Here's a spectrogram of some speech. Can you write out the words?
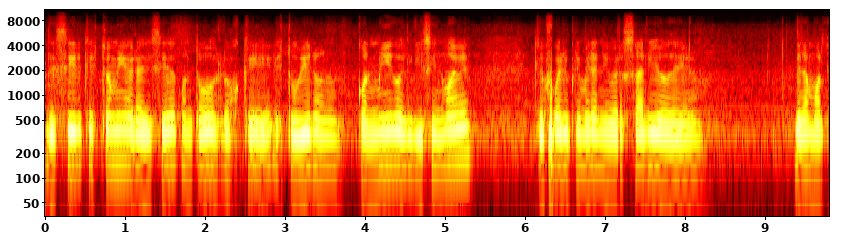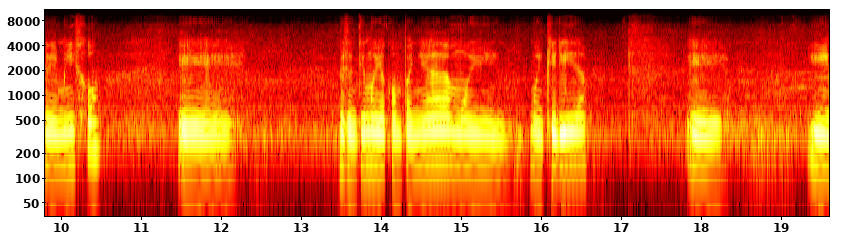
decir que estoy muy agradecida con todos los que estuvieron conmigo el 19, que fue el primer aniversario de, de la muerte de mi hijo. Eh, me sentí muy acompañada, muy, muy querida. Eh, y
